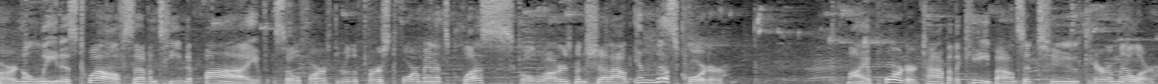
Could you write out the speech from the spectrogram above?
Cardinal lead is 12, 17 to 5 so far through the first four minutes plus. Coldwater's been shut out in this quarter. Maya Porter, top of the key, bounce it to Kara Miller.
